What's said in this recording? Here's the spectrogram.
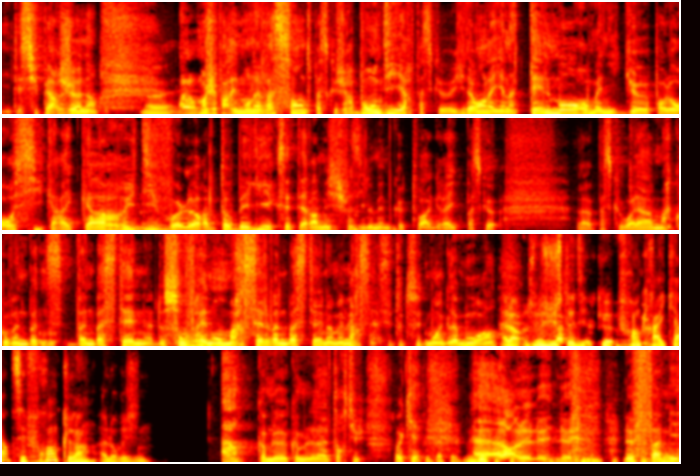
il était super jeune. Hein. Alors moi j'ai parlé de mon avancante parce que je vais rebondir parce que évidemment là il y en a tellement Romani Gueux, Paolo Rossi, Careca, Rudy Voleur, Altobelli, etc. Mais j'ai choisi le même que toi, Greg, parce que euh, parce que voilà, Marco Van, Van, Basten, de son vrai nom Marcel Van Basten, hein, mais Marcel c'est tout de suite moins glamour. Hein. Alors je veux juste te dire que Frank Rijkaard c'est Franklin à l'origine. Ah, comme le comme la tortue. Ok. Euh, alors le, le, le, fameux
